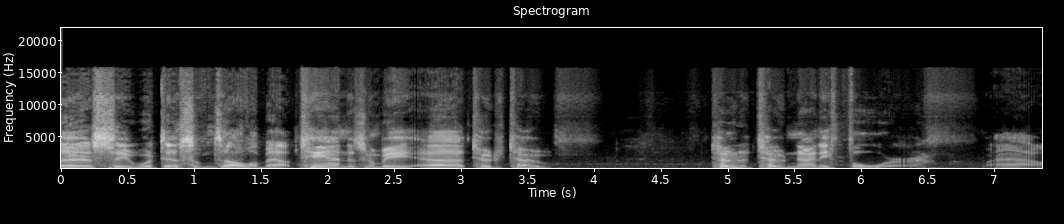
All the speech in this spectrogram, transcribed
Let's see what this one's all about. 10 is going to be uh, toe to toe. Toe to toe 94. Wow.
